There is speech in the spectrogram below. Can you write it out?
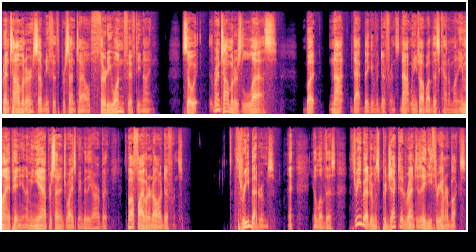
Rentometer, 75th percentile, 3159. So rentometer's less, but not that big of a difference. Not when you talk about this kind of money, in my opinion. I mean, yeah, percentage wise, maybe they are, but it's about $500 difference. Three bedrooms, You'll love this. Three bedrooms, projected rent is 8300 bucks.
